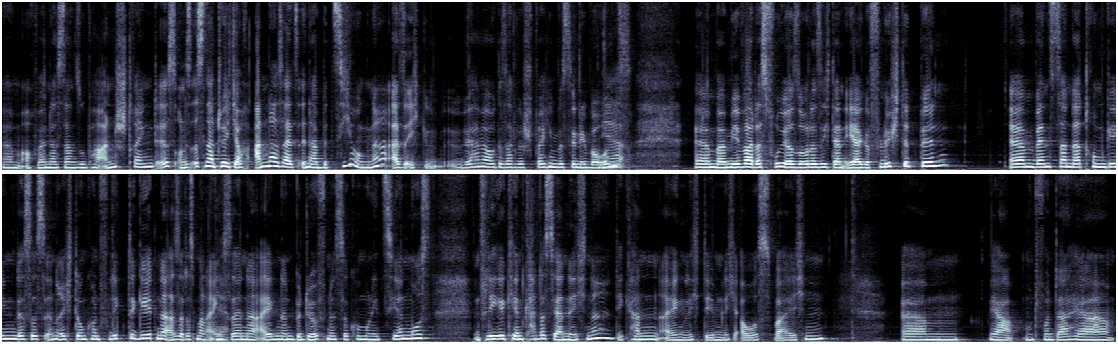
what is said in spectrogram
Ähm, auch wenn das dann super anstrengend ist. Und es ist natürlich auch anders als in einer Beziehung. Ne? Also ich, wir haben ja auch gesagt, wir sprechen ein bisschen über uns. Ja. Ähm, bei mir war das früher so, dass ich dann eher geflüchtet bin ähm, wenn es dann darum ging, dass es in Richtung Konflikte geht, ne? also dass man eigentlich ja. seine eigenen Bedürfnisse kommunizieren muss. Ein Pflegekind kann das ja nicht, ne? Die kann eigentlich dem nicht ausweichen. Ähm, ja, und von daher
